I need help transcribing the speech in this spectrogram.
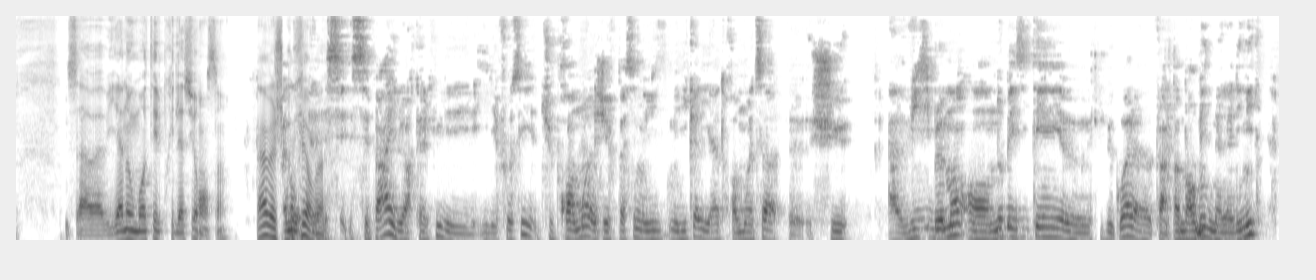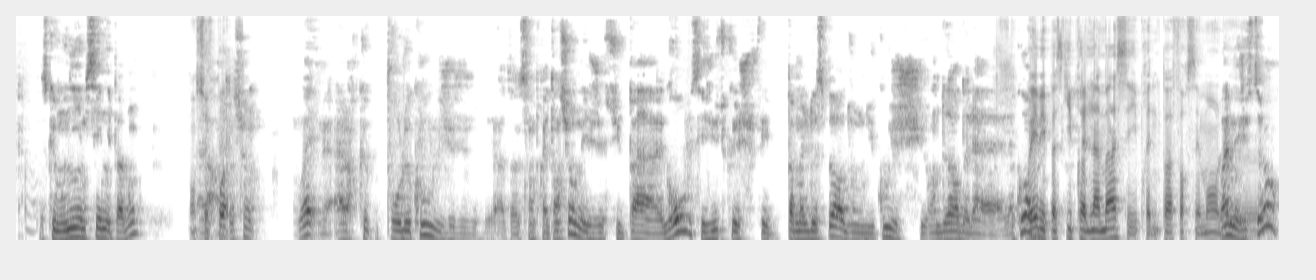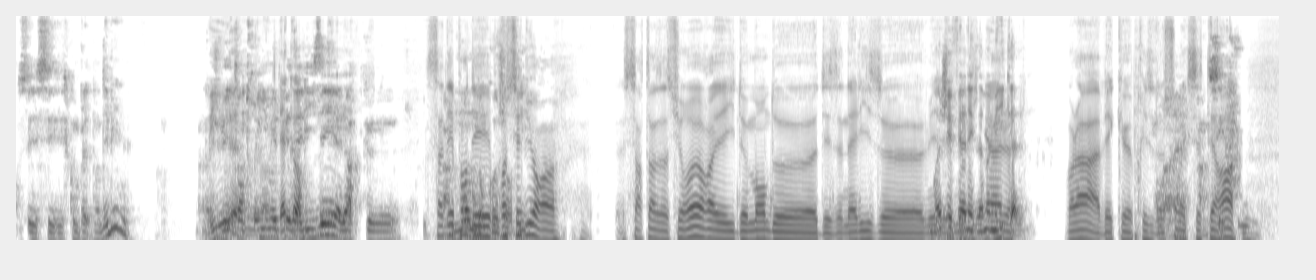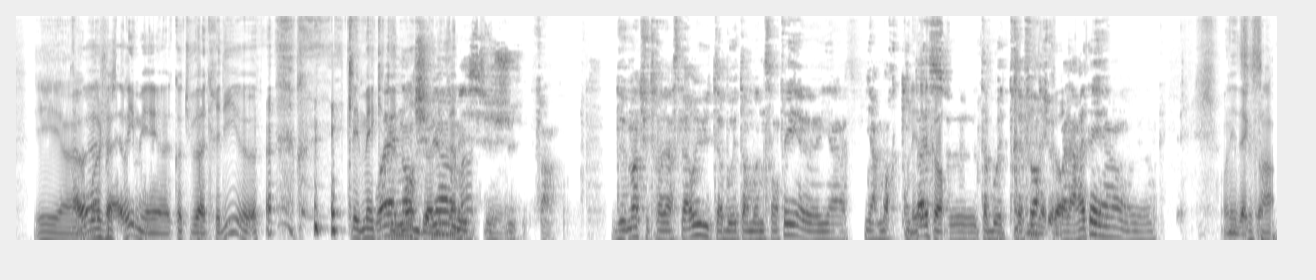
ça a bien augmenté le prix de l'assurance. Hein. Ah, bah, je ah, confirme. C'est pareil, leur calcul, il, il, est faussé. Tu prends moi, j'ai passé ma visite médicale il y a trois mois de ça. je suis visiblement en obésité, euh, je sais plus quoi, enfin pas morbide, mais à la limite, parce que mon IMC n'est pas bon. En surpoids. Attention. Ouais, alors que pour le coup, je, sans prétention, mais je suis pas gros, c'est juste que je fais pas mal de sport, donc du coup, je suis en dehors de la, la courbe. Oui, mais parce qu'ils prennent la masse et ils prennent pas forcément. Ouais, mais justement, c'est complètement débile. je vais être entre guillemets pénalisé alors que. Ça dépend des procédures. Hein. Certains assureurs, ils demandent euh, des analyses. Euh, Moi, j'ai fait un examen médical. Voilà, avec prise de sang, etc. Et euh, ah moi, bah oui, mais euh, quand tu veux un crédit, euh, les mecs ouais, non, je viens, mais je... enfin, demain tu traverses la rue, t'as beau être en bonne santé, il y, a, y a un mort qui passe, t'as beau être très fort, tu vas pas l'arrêter. Hein, On est d'accord. C'est ça.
